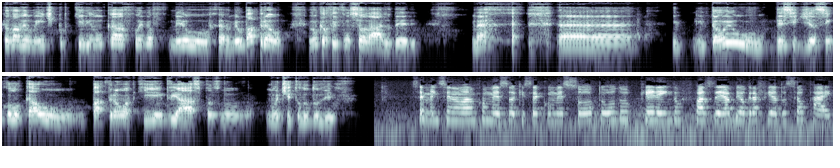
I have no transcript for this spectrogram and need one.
provavelmente porque ele nunca foi meu meu meu patrão, nunca fui funcionário dele né? É, então eu decidi assim colocar o patrão aqui entre aspas no, no título do livro. Você mencionou lá no começo que você começou tudo querendo fazer a biografia do seu pai.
